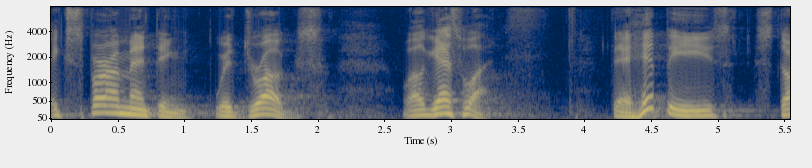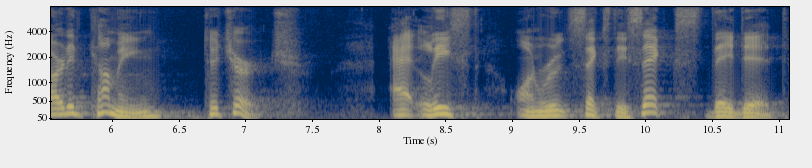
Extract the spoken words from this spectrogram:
experimenting with drugs. Well, guess what? The hippies started coming to church, at least on Route 66, they did.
